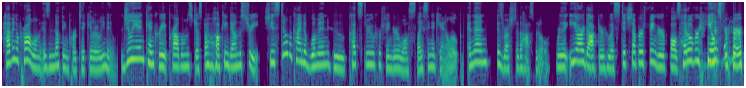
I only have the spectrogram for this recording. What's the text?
having a problem is nothing particularly new. Gillian can create problems just by walking down the street. She is still the kind of woman who cuts through her finger while slicing a cantaloupe, and then is rushed to the hospital, where the ER doctor who has stitched up her finger falls head over heels for her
